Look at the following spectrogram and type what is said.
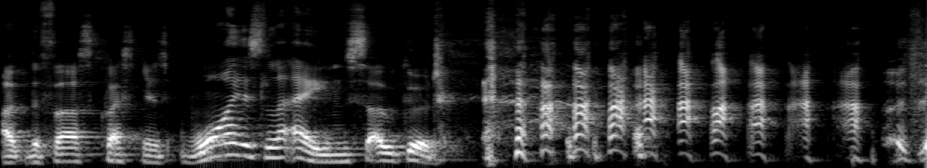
Uh, the first question is why is La Haine so good? so,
